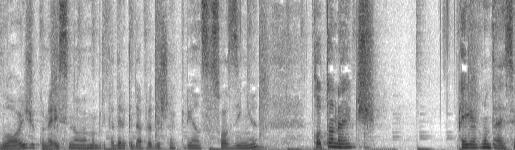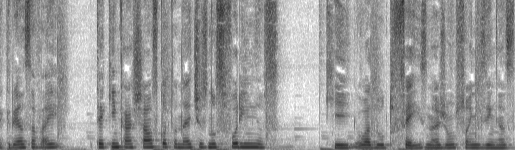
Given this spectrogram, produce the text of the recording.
lógico, né? Isso não é uma brincadeira que dá para deixar a criança sozinha. Cotonete. Aí o que acontece? A criança vai ter que encaixar os cotonetes nos furinhos que o adulto fez nas junçõezinhas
